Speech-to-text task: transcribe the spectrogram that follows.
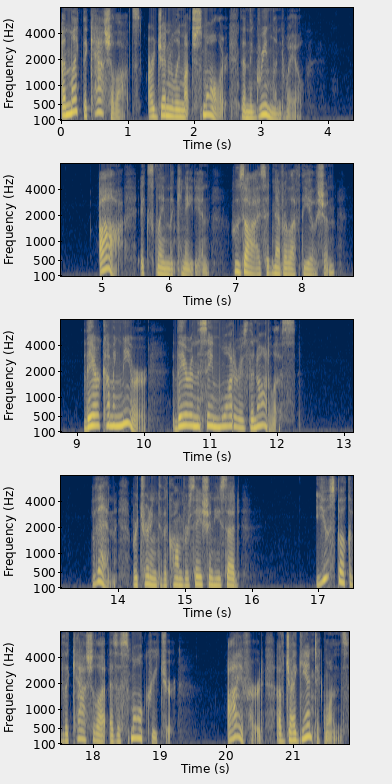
and like the cachalots, are generally much smaller than the Greenland whale. Ah, exclaimed the Canadian, whose eyes had never left the ocean. They are coming nearer. They are in the same water as the Nautilus. Then, returning to the conversation, he said, You spoke of the cachalot as a small creature. I have heard of gigantic ones.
